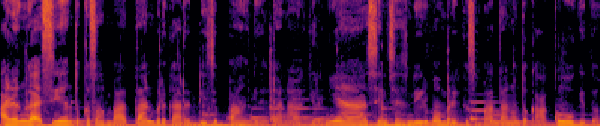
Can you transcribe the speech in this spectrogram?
ada nggak sih untuk kesempatan berkarir di Jepang gitu. Dan akhirnya sensei sendiri memberi kesempatan untuk aku gitu.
